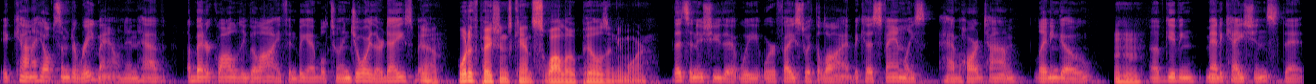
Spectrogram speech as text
it kind of helps them to rebound and have a better quality of life and be able to enjoy their days better. Yeah. What if patients can't swallow pills anymore? That's an issue that we, we're faced with a lot because families have a hard time letting go mm-hmm. of giving medications that,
